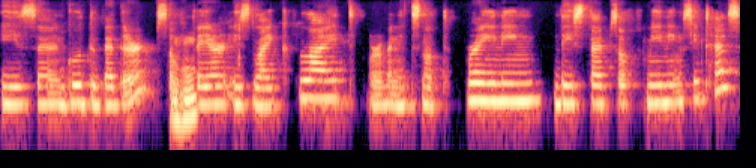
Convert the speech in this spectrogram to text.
is uh, good weather. So Mhm. fair is like light or when it's not raining, these types of meanings it has.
